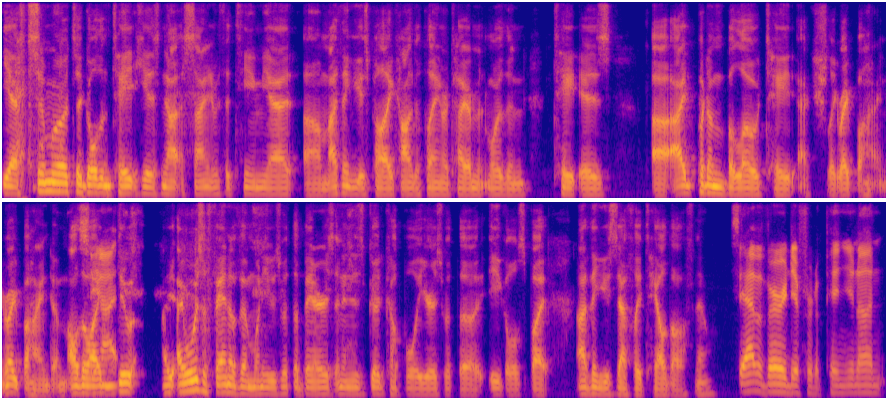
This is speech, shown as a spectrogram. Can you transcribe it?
Yeah, similar to Golden Tate, he is not signed with the team yet. Um, I think he's probably contemplating retirement more than Tate is. Uh, I'd put him below Tate, actually, right behind, right behind him. Although See, I, I, do, I, I, was a fan of him when he was with the Bears and in his good couple of years with the Eagles, but I think he's definitely tailed off now. See, I have a very different opinion on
